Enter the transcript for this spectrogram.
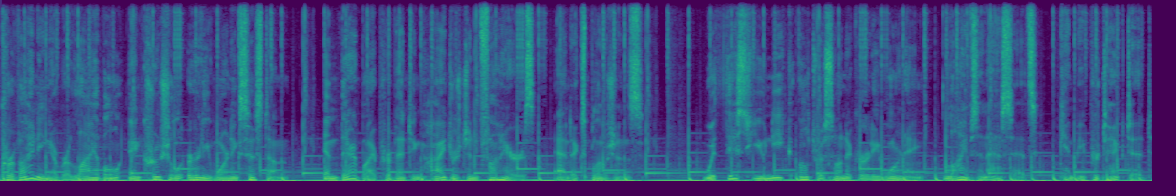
providing a reliable and crucial early warning system, and thereby preventing hydrogen fires and explosions. With this unique ultrasonic early warning, lives and assets can be protected.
